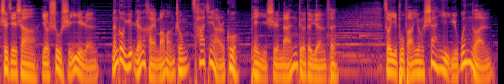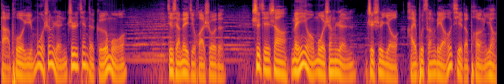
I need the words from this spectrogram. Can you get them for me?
世界上有数十亿人，能够于人海茫茫中擦肩而过，便已是难得的缘分。所以，不妨用善意与温暖打破与陌生人之间的隔膜。就像那句话说的：“世界上没有陌生人。”只是有还不曾了解的朋友。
